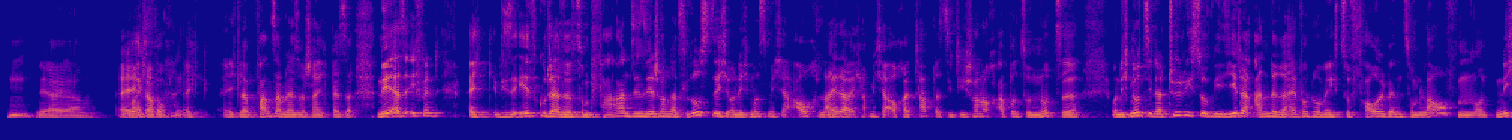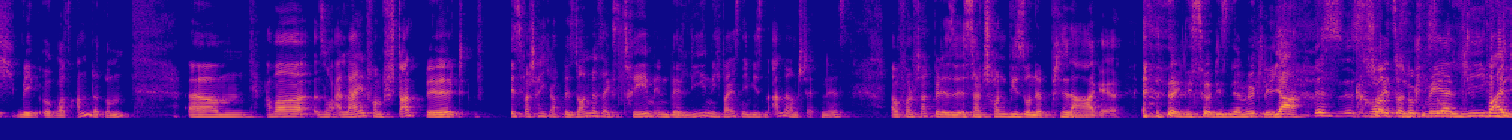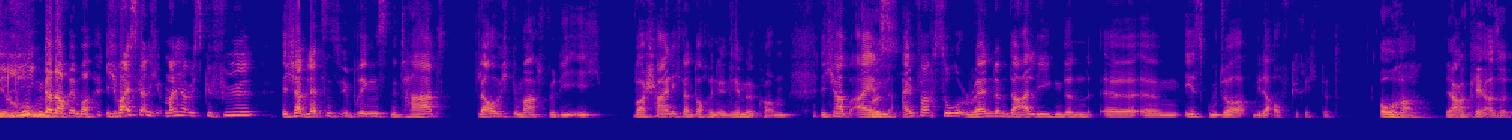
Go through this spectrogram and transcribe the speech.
hm, Ja, ja. Ey, ich glaube, ich, ich glaub, Pfandsammeln ist wahrscheinlich besser. Nee, also ich finde, diese E-Scooter, also zum Fahren sind sie ja schon ganz lustig und ich muss mich ja auch leider, ich habe mich ja auch ertappt, dass ich die schon auch ab und zu nutze. Und ich nutze sie natürlich so wie jeder andere, einfach nur, wenn ich zu faul bin zum Laufen und nicht wegen irgendwas anderem. Ähm, aber so allein vom Stadtbild ist wahrscheinlich auch besonders extrem in Berlin. Ich weiß nicht, wie es in anderen Städten ist, aber vom Stadtbild ist es halt schon wie so eine Plage. So, die sind ja wirklich. ja, das ist, Kreuz und quer liegen Vor allem, die, die rum. liegen dann auch immer. Ich weiß gar nicht, manchmal habe ich das Gefühl, ich habe letztens übrigens eine Tat, glaube ich, gemacht, für die ich wahrscheinlich dann doch in den Himmel komme. Ich habe einen Was? einfach so random daliegenden äh, ähm, E-Scooter wieder aufgerichtet. Oha. Ja, okay, also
